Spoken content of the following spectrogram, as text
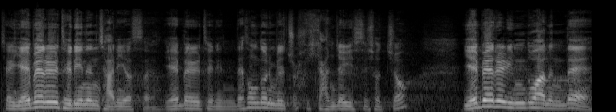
제가 예배를 드리는 자리였어요. 예배를 드리는데 성도님들이 쭉 앉아 있으셨죠. 예배를 인도하는데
